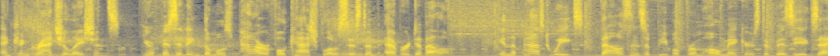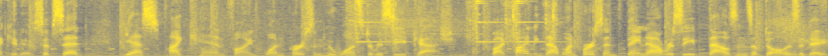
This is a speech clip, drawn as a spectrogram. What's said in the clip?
and congratulations! You're visiting the most powerful cash flow system ever developed. In the past weeks, thousands of people from homemakers to busy executives have said, Yes, I can find one person who wants to receive cash. By finding that one person, they now receive thousands of dollars a day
